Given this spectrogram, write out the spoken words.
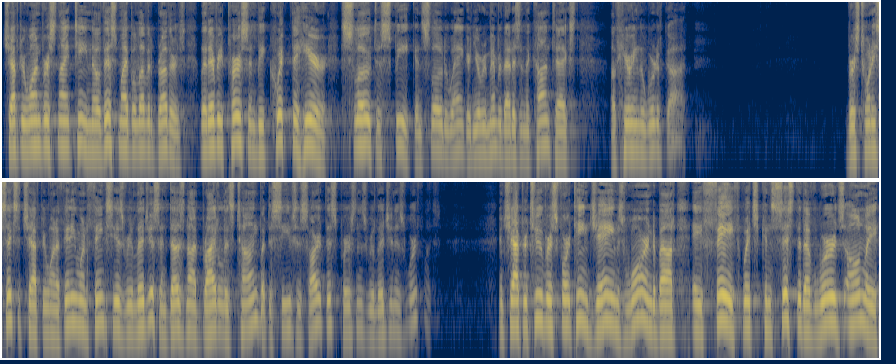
Chapter 1, verse 19 Know this, my beloved brothers, let every person be quick to hear, slow to speak, and slow to anger. And you'll remember that is in the context of hearing the Word of God. Verse 26 of chapter 1 If anyone thinks he is religious and does not bridle his tongue but deceives his heart, this person's religion is worthless. In chapter 2, verse 14, James warned about a faith which consisted of words only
